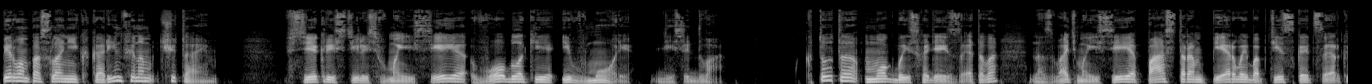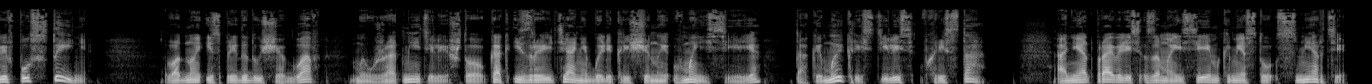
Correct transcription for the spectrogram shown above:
первом послании к Коринфянам читаем все крестились в Моисея, в облаке и в море. 10.2. Кто-то мог бы, исходя из этого, назвать Моисея пастором первой баптистской церкви в пустыне. В одной из предыдущих глав мы уже отметили, что как израильтяне были крещены в Моисея, так и мы крестились в Христа. Они отправились за Моисеем к месту смерти,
